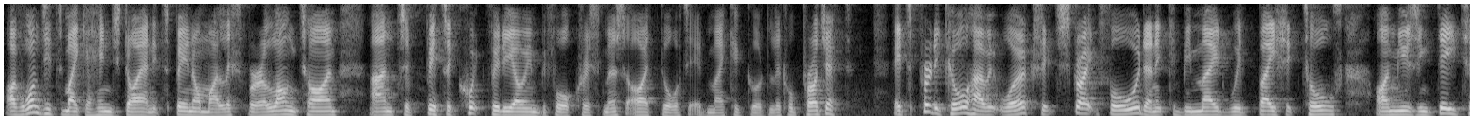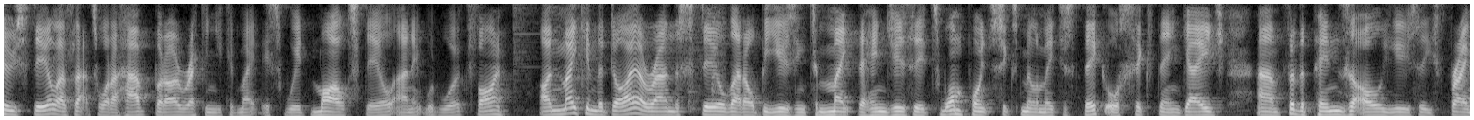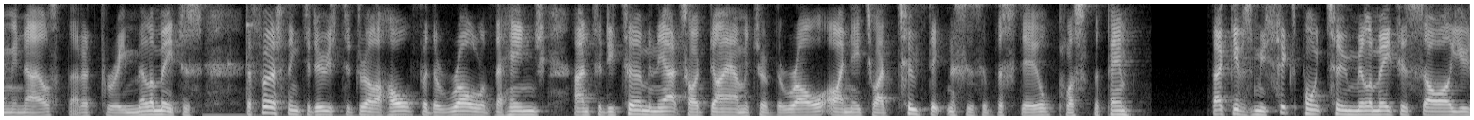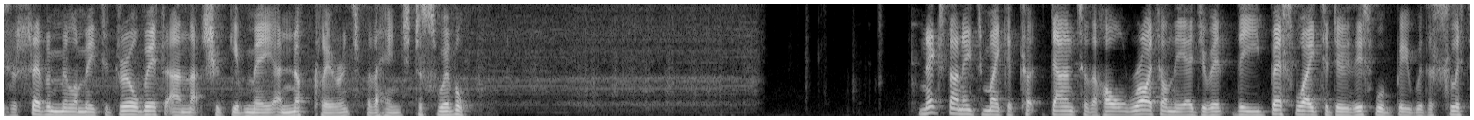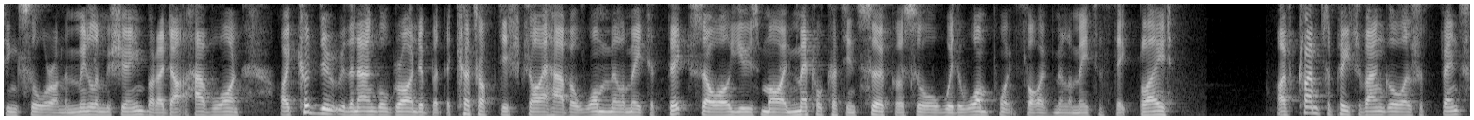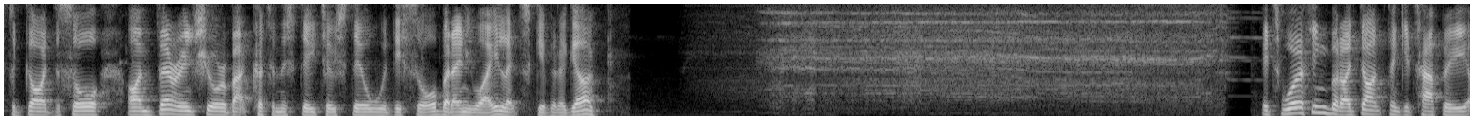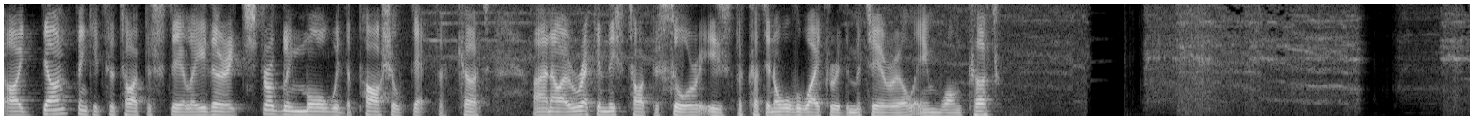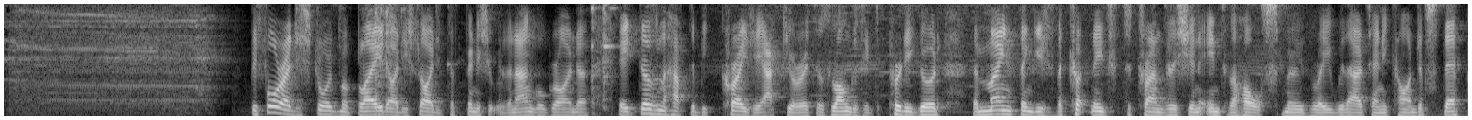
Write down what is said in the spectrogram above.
I've wanted to make a hinge die and it's been on my list for a long time and to fit a quick video in before Christmas I thought it'd make a good little project. It's pretty cool how it works. It's straightforward and it can be made with basic tools. I'm using D2 steel as that's what I have, but I reckon you could make this with mild steel and it would work fine. I'm making the die around the steel that I'll be using to make the hinges. It's 1.6 millimeters thick or 16 gauge. Um, for the pins, I'll use these framing nails that are three millimeters. The first thing to do is to drill a hole for the roll of the hinge and to determine the outside diameter of the roll I need to add two thicknesses of the steel plus the pin. That gives me 6.2 millimeters so I'll use a 7 millimeter drill bit and that should give me enough clearance for the hinge to swivel. Next I need to make a cut down to the hole right on the edge of it. The best way to do this would be with a slitting saw on the milling machine, but I don't have one. I could do it with an angle grinder, but the cut-off discs I have are 1mm thick, so I'll use my metal cutting circular saw with a 1.5mm thick blade. I've clamped a piece of angle as a fence to guide the saw. I'm very unsure about cutting this D2 steel with this saw, but anyway, let's give it a go. It's working, but I don't think it's happy. I don't think it's the type of steel either. It's struggling more with the partial depth of cut. And I reckon this type of saw is for cutting all the way through the material in one cut. Before I destroyed my blade, I decided to finish it with an angle grinder. It doesn't have to be crazy accurate as long as it's pretty good. The main thing is the cut needs to transition into the hole smoothly without any kind of step.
